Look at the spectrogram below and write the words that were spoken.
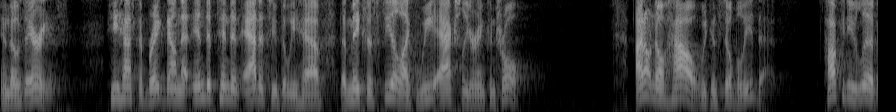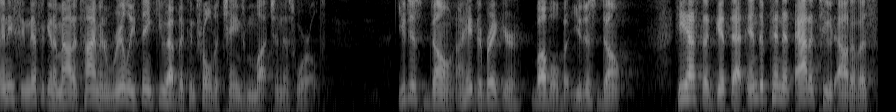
in those areas. He has to break down that independent attitude that we have that makes us feel like we actually are in control. I don't know how we can still believe that. How can you live any significant amount of time and really think you have the control to change much in this world? You just don't. I hate to break your bubble, but you just don't. He has to get that independent attitude out of us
